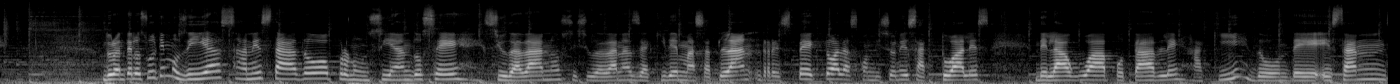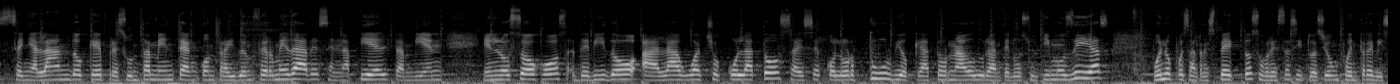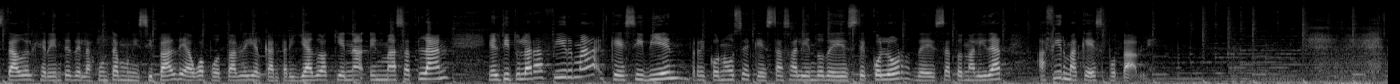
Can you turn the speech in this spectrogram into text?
Durante los últimos días han estado pronunciándose ciudadanos y ciudadanas de aquí de Mazatlán respecto a las condiciones actuales del agua potable aquí, donde están señalando que presuntamente han contraído enfermedades en la piel, también en los ojos, debido al agua chocolatosa, ese color turbio que ha tornado durante los últimos días. Bueno, pues al respecto, sobre esta situación fue entrevistado el gerente de la Junta Municipal de Agua Potable y Alcantarillado aquí en, Mazatlán. El titular afirma que si bien reconoce que está saliendo de este color, de esta tonalidad, afirma que es potable.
